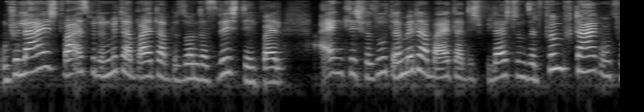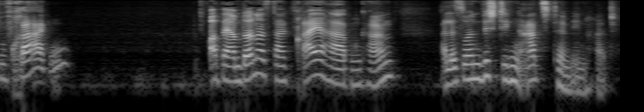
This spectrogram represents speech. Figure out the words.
Und vielleicht war es für den Mitarbeiter besonders wichtig, weil eigentlich versucht der Mitarbeiter dich vielleicht schon seit fünf Tagen zu fragen, ob er am Donnerstag frei haben kann, weil er so einen wichtigen Arzttermin hat.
